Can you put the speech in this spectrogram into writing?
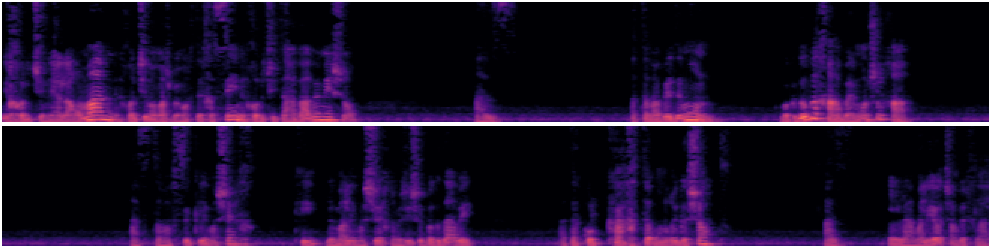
יכול להיות שהיא ניהלה רומן, יכול להיות שהיא ממש במערכת יחסים, יכול להיות שהיא התאהבה במישהו. אז אתה מאבד אמון. בגדו בך, באמון שלך. אז אתה מפסיק להימשך. כי למה להימשך למישהי שבגדה בי? אתה כל כך טעון רגשות. אז למה להיות שם בכלל?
